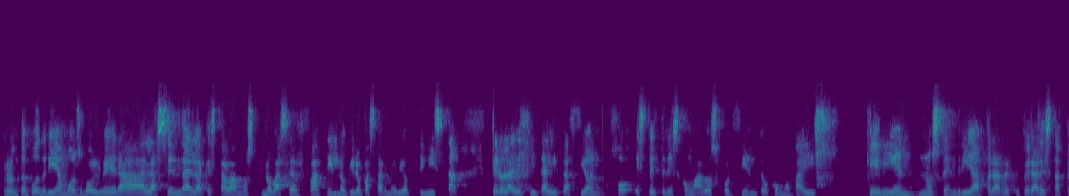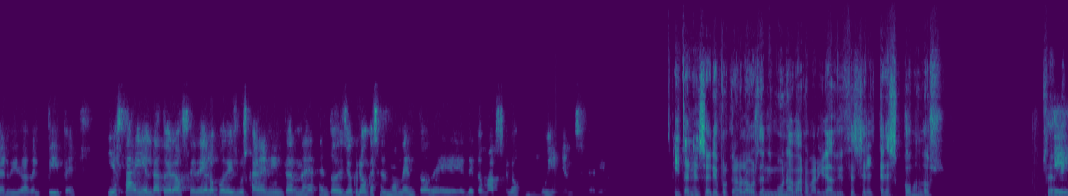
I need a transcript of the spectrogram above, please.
pronto podríamos volver a la senda en la que estábamos. No va a ser fácil, no quiero pasar medio optimista, pero la digitalización, este 3,2% como país, qué bien nos tendría para recuperar esta pérdida del PIB. ¿eh? Y está ahí el dato de la OCDE, lo podéis buscar en Internet. Entonces yo creo que es el momento de, tomárselo muy en serio. Y tan en serio, porque no hablamos de ninguna barbaridad, dices el 3,2. sí,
